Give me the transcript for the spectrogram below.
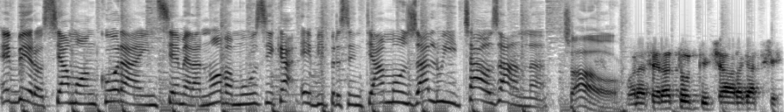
È vero, siamo ancora insieme alla nuova musica e vi presentiamo Jean-Louis. Ciao Jean! Ciao! Buonasera a tutti, ciao ragazzi.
